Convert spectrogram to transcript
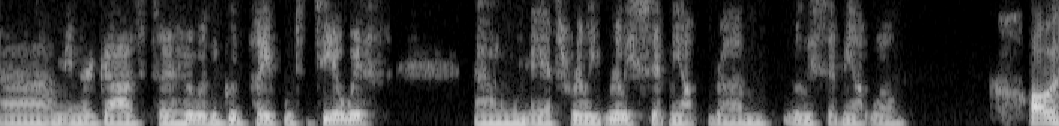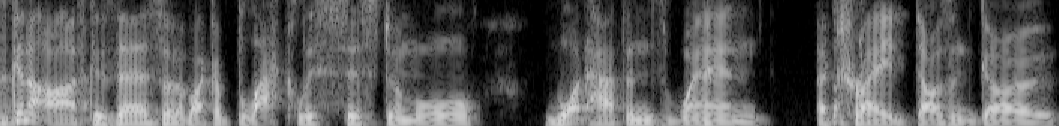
um, in regards to who are the good people to deal with. Um, yeah, it's really really set me up um, really set me up well. I was going to ask: Is there sort of like a blacklist system, or what happens when a trade doesn't go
